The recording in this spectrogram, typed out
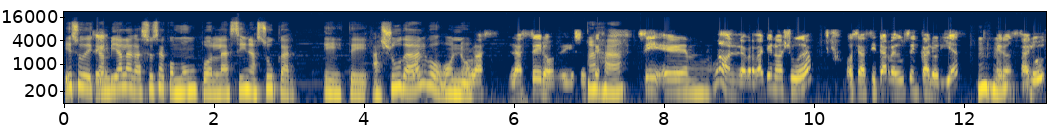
Eso de cambiar la gaseosa común por la sin azúcar, este, ¿ayuda algo o no? la cero, dice usted. Sí, eh, no, la verdad que no ayuda. O sea, sí te reduce en calorías, pero en salud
